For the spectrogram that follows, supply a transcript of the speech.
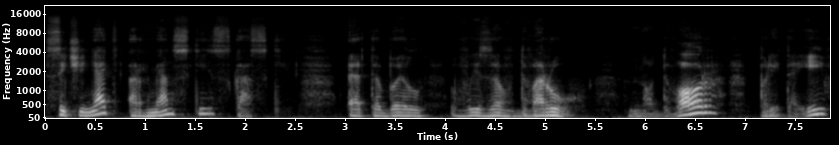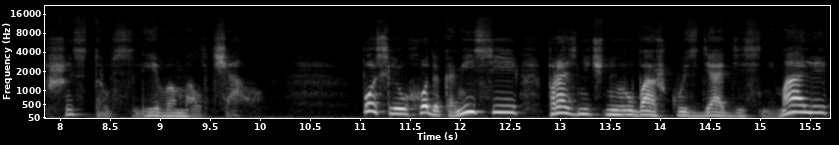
сочинять армянские сказки. Это был вызов двору, но двор, притаившись, трусливо молчал. После ухода комиссии праздничную рубашку с дяди снимали,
